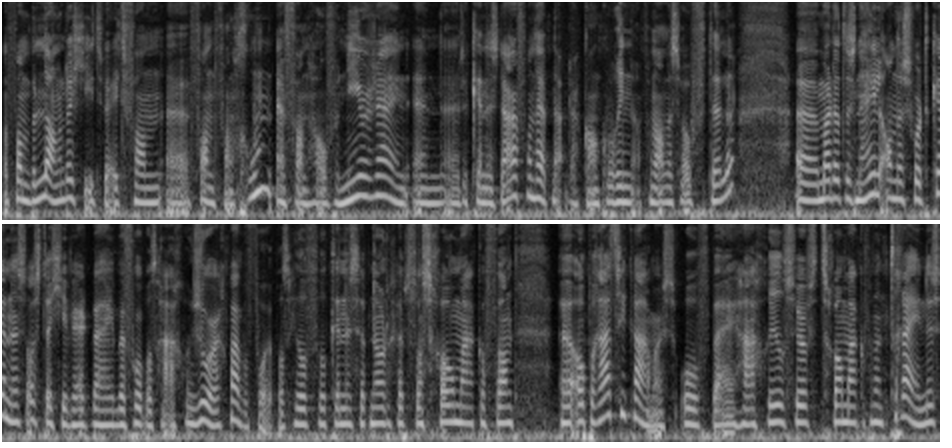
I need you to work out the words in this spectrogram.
van belang dat je iets weet van, uh, van, van groen en van hovenier zijn en uh, de kennis daarvan hebt. Nou, daar kan Corine van alles over vertellen. maar dat is een hele ander soort kennis als dat je werkt bij bijvoorbeeld Hago Zorg, waar bijvoorbeeld heel veel kennis hebt nodig hebt van schoonmaken van operatiekamers of bij Hago Rail Service het schoonmaken van een trein. Dus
